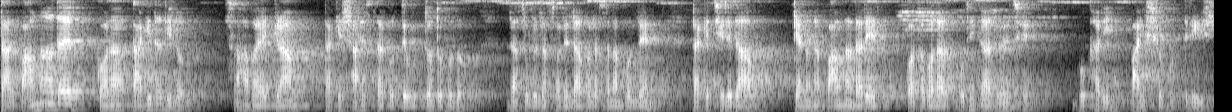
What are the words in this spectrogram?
তার পাওনা আদায়ের করা তাগিদা দিল। সাহাবায় গ্রাম তাকে সাহেস্তা করতে উদ্যত হল। রাসুলুল্লাহ সাল্লাহ সাল্লাম বললেন, তাকে ছেড়ে দাও, কেননা পাওনাদারের কথা বলার অধিকার রয়েছে। বুখারি বাইশশো বত্রিশ,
